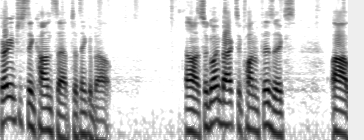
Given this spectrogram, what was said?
very interesting concept to think about. Uh, so, going back to quantum physics, uh,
